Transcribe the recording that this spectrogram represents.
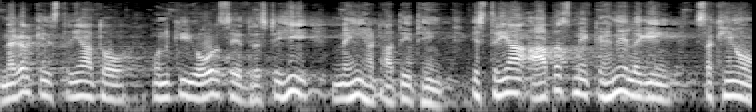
नगर की स्त्रियाँ तो उनकी ओर से दृष्टि ही नहीं हटाती थीं। स्त्रियाँ आपस में कहने लगीं, सखियों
